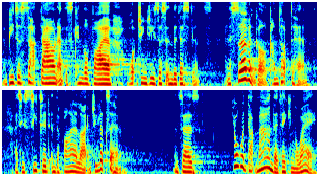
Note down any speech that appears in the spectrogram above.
and Peter sat down at this kindled fire watching Jesus in the distance. And a servant girl comes up to him as he's seated in the firelight, and she looks at him and says, You're with that man they're taking away.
